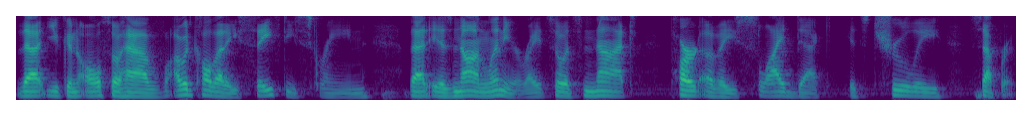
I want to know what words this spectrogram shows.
that you can also have, I would call that a safety screen that is non-linear, right? So it's not part of a slide deck. It's truly separate.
